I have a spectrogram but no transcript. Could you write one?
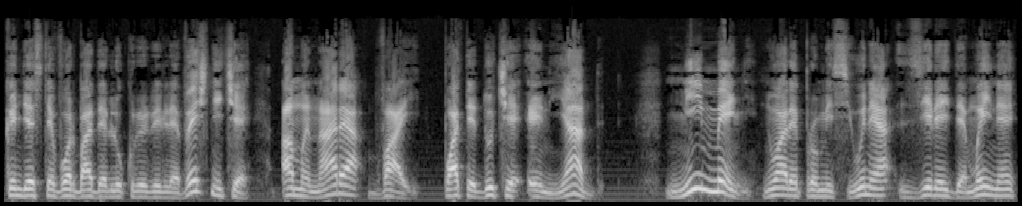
Când este vorba de lucrurile veșnice, amânarea, vai, poate duce în iad Nimeni nu are promisiunea zilei de mâine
